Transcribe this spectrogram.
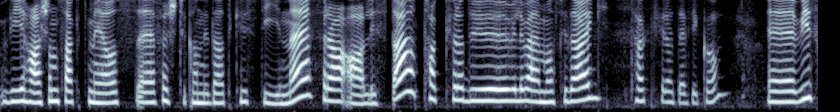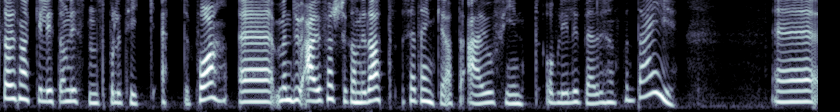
Vi har som sagt med oss eh, førstekandidat Kristine fra A-lista. Takk for at du ville være med oss i dag. Takk for at jeg fikk komme. Eh, Vi skal jo snakke litt om listens politikk etterpå. eh, Men du er jo førstekandidat, så jeg tenker at det er jo fint å bli litt bedre kjent med deg. Eh,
